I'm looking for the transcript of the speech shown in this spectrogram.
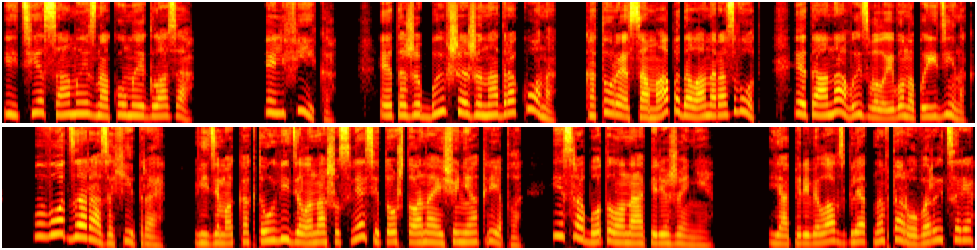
и те самые знакомые глаза. Эльфийка. Это же бывшая жена дракона, которая сама подала на развод. Это она вызвала его на поединок. Вот зараза хитрая. Видимо, как-то увидела нашу связь и то, что она еще не окрепла, и сработала на опережение. Я перевела взгляд на второго рыцаря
